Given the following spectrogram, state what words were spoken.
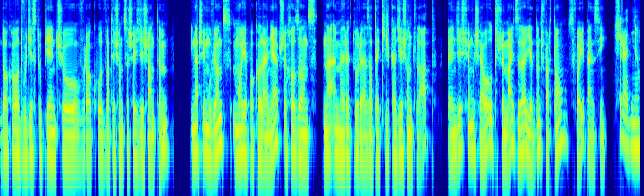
do około 25% w roku 2060. Inaczej mówiąc, moje pokolenie, przechodząc na emeryturę za te kilkadziesiąt lat, będzie się musiało utrzymać za jedną czwartą swojej pensji. Średnio.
